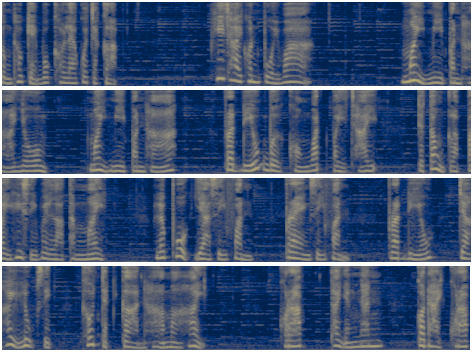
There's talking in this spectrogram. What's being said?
ส่งเท่าแก่บกเขาแล้วก็จะกลับ พี่ชายคนป่วยว่า ไม่มีปัญหาโยม ไม่มีปัญหา ประเดี๋ยวเบิกของวัดไปใช้ จะต้องกลับไปให้เสียเวลาทำไม แล้วพวกยาสีฟัน แปรงสีฟัน ประเดี๋ยวจะให้ลูกศิษย์เขาจัดการหามาให้ ครับ ถ้าอย่างนั้นก็ได้ครับ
